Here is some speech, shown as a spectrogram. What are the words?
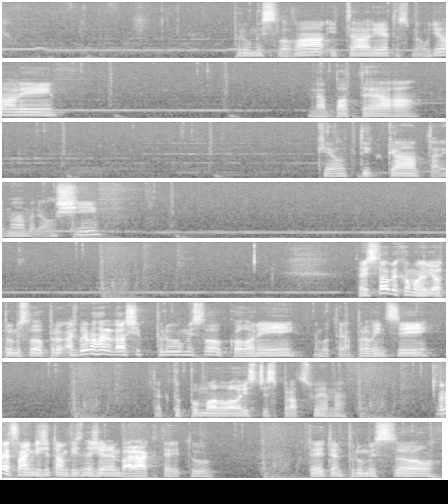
Průmyslová, Itálie, to jsme udělali. Nabatea. Keltika, tady máme další. Tady z toho bychom mohli dělat průmyslovou, pro... až budeme hledat další průmyslovou kolonii, nebo teda provincii, tak to pomalu, ale jistě zpracujeme. No je fajn, když je tam víc než jeden barák, který tu, který ten průmysl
